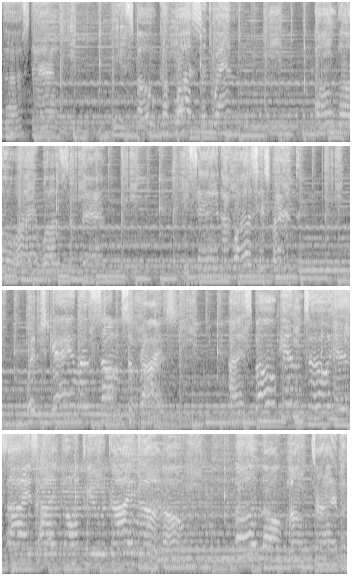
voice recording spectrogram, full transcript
The stair. He spoke of was and when, although I wasn't there. He said I was his friend, which came as some surprise. I spoke into his eyes. I thought you died alone a long, long time ago.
